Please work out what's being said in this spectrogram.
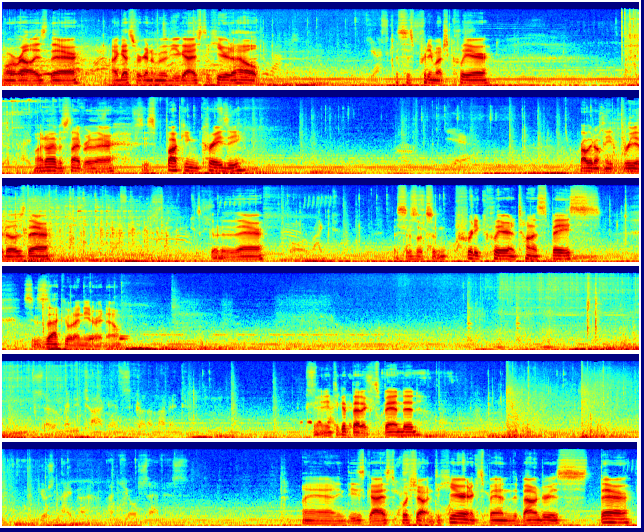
More rallies there. I guess we're gonna move you guys to here to help. This is pretty much clear. Why do I have a sniper there? Because he's fucking crazy. Yeah. Probably don't need three of those there. Let's go to there. This is looking pretty clear and a ton of space. This is exactly what I need right now. So many targets. Gotta love it. Okay, I need to get that expanded. Sniper at your service. And I need these guys to push out into here and expand the boundaries there.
